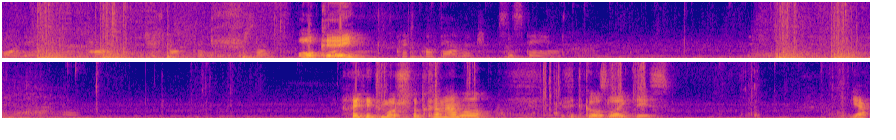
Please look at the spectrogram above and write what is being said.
Warning. Health is at 50%. Okay. Critical damage sustained. I need more shotgun ammo. If it goes like this. Yeah.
